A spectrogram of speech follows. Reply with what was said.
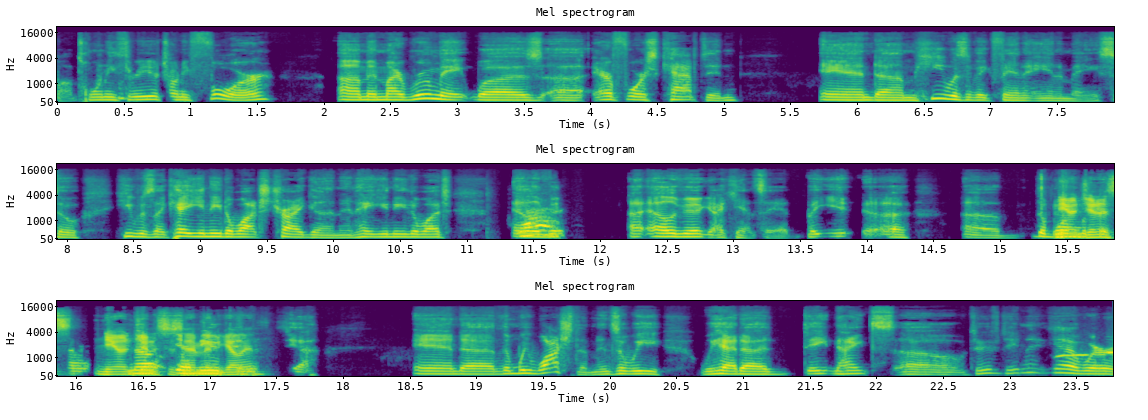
about twenty three or twenty four. Um, and my roommate was uh Air Force captain, and um, he was a big fan of anime. So he was like, "Hey, you need to watch Trigun," and "Hey, you need to watch Yeah. Elevate." Uh, Elevate, I can't say it, but you, uh, uh, the one Neon with the- Genesis, Neon no, Genesis yeah, Evangelion. Genesis, yeah. And uh, then we watched them, and so we we had uh, date nights. Uh, do we have date night? Yeah, where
